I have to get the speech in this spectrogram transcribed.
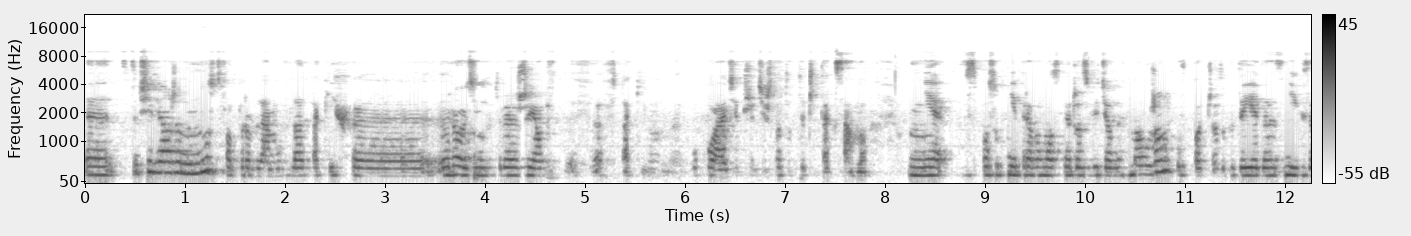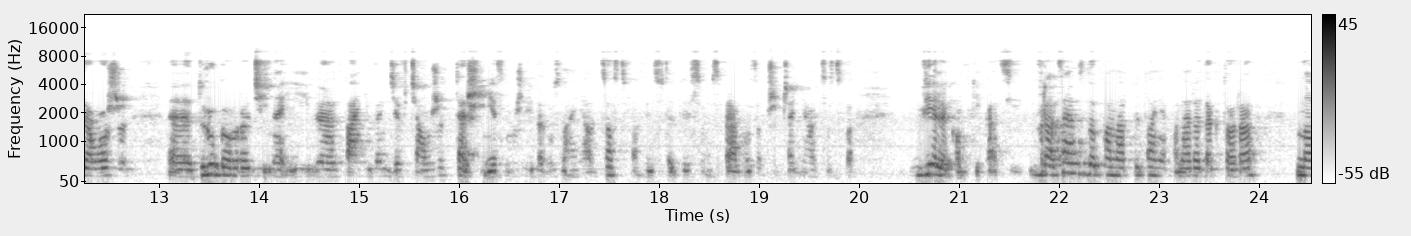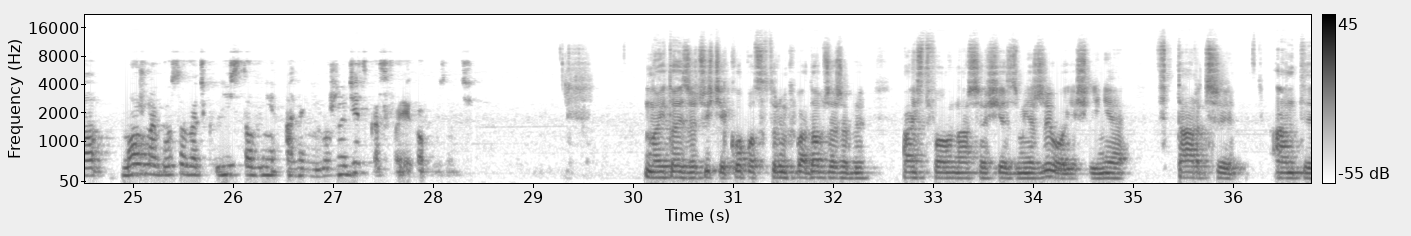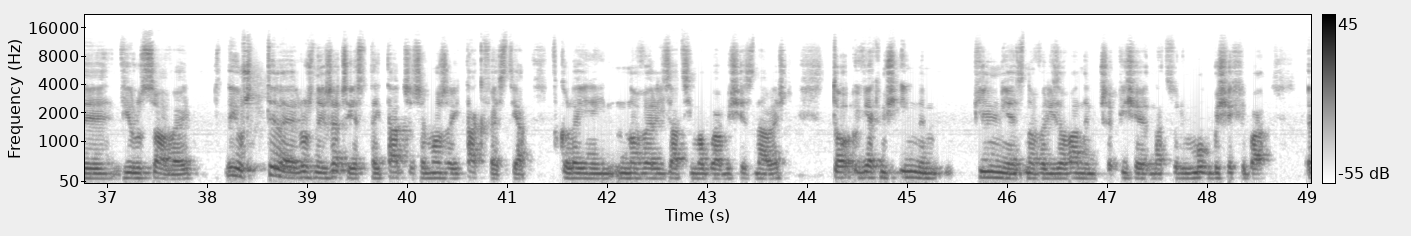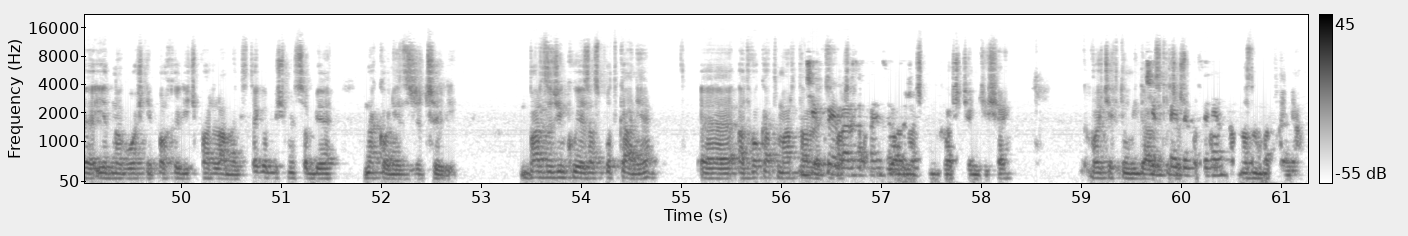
E, z tym się wiąże mnóstwo problemów dla takich e, rodzin, które żyją w, w, w, takim układzie. Przecież to dotyczy tak samo nie, w sposób nieprawomocny rozwiedzionych małżonków, podczas gdy jeden z nich założy e, drugą rodzinę i pani będzie w ciąży, też nie jest możliwe uznanie ojcostwa, więc wtedy są sprawą zaprzeczenia ojcostwa. Wiele komplikacji. Wracając do pana pytania, pana redaktora, no można głosować listownie, ale nie można dziecka swojego uznać. No i to jest rzeczywiście kłopot, z którym chyba dobrze, żeby państwo nasze się zmierzyło, jeśli nie w tarczy antywirusowej. Już tyle różnych rzeczy jest w tej tarczy, że może i ta kwestia w kolejnej nowelizacji mogłaby się znaleźć. To w jakimś innym pilnie znowelizowanym przepisie, na którym mógłby się chyba e, jednogłośnie pochylić parlament. Tego byśmy sobie na koniec życzyli. Bardzo dziękuję za spotkanie. E, adwokat Marta Dziękuję bardzo była naszym gościem dzisiaj. Wojciech Tumidalski. Dziękuję, do Do zobaczenia.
